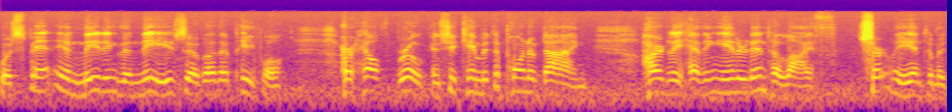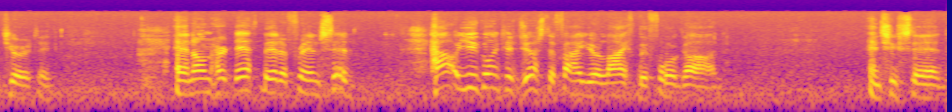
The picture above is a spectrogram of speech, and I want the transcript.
was spent in meeting the needs of other people. Her health broke, and she came at the point of dying, hardly having entered into life, certainly into maturity. And on her deathbed, a friend said, how are you going to justify your life before God? And she said,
